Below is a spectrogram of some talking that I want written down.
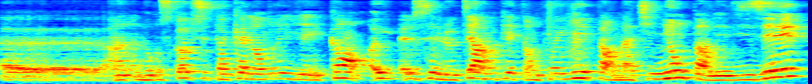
Euh, un horoscope, c'est un calendrier. Quand euh, c'est le terme qui est employé par Matignon, par l'Élysée,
